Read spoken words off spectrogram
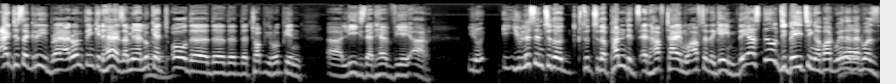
I disagree, Brian. I don't think it has. I mean, I look at all the the the, the top European uh, leagues that have VAR. You know, you listen to the to, to the pundits at halftime or after the game. They are still debating about whether Yeah. that was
